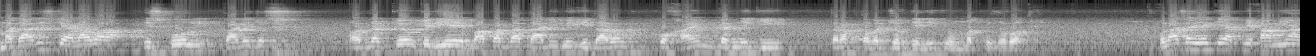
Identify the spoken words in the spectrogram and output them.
मदारस के अलावा स्कूल कॉलेज और लड़कियों के लिए बापर्दा तालीमी इदारों को क़ायम करने की तरफ़ तवज्जो देने की उम्मत को ज़रूरत है। खुलासा यह कि अपनी खामियाँ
